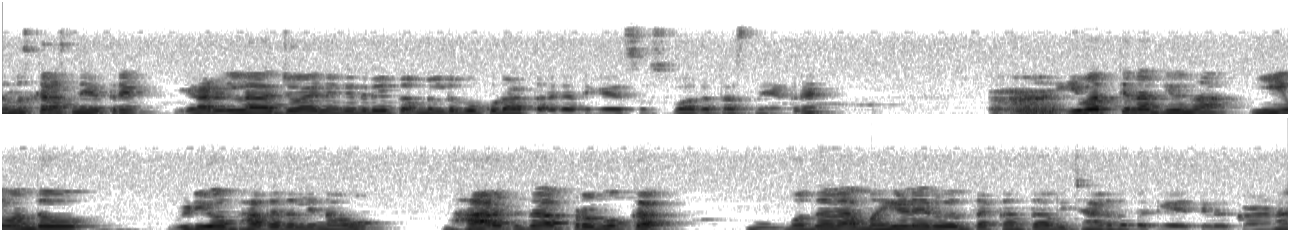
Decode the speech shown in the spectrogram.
ನಮಸ್ಕಾರ ಸ್ನೇಹಿತರೆ, ಯಾರೆಲ್ಲ ಜಾಯ್ನ್ ಆಗಿದ್ರಿ ತಮ್ಮೆಲ್ಲರಿಗೂ ಕೂಡ ತರಗತಿಗೆ ಸುಸ್ವಾಗತ ಸ್ನೇಹಿತರೆ. ಇವತ್ತಿನ ದಿನ ಈ ಒಂದು ವಿಡಿಯೋ ಭಾಗದಲ್ಲಿ ನಾವು ಭಾರತದ ಪ್ರಮುಖ ಮೊದಲ ಮಹಿಳೆಯರು ಅಂತಕ್ಕಂಥ ವಿಚಾರದ ಬಗ್ಗೆ ತಿಳ್ಕೊಳ್ಳೋಣ.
